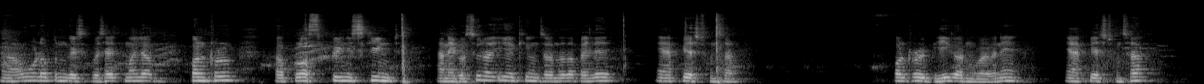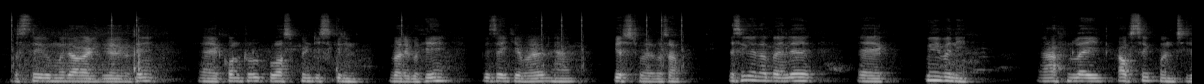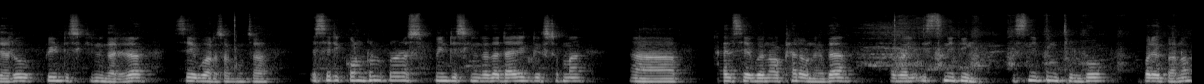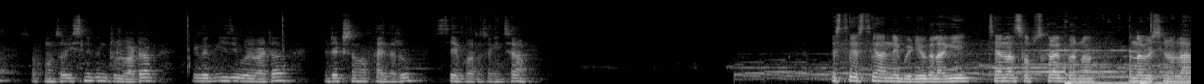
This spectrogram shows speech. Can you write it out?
ओड ओपन गरिसके पछाडि मैले कन्ट्रोल प्लस प्रिन्ट स्क्रिन हानेको छु र यो के हुन्छ भन्दा तपाईँले यहाँ पेस्ट हुन्छ। कन्ट्रोल भी गर्नुभयो भने यहाँ पेस्ट हुन्छ। जस्तै मैले अगाडि गरेको थिएँ। कन्ट्रोल प्लस प्रिन्ट स्क्रिन गरेको थिएँ। यो चाहिँ के भयो? यहाँ पेस्ट भएको छ। यसै गरी तपाईँले कुनै पनि आफूलाई आवश्यक पर्ने चिजहरू प्रिन्ट स्क्रिन गरेर सेभ गर्न सक्नुहुन्छ। यसरी कन्ट्रोल प्लस प्रिन्ट स्क्रिन गर्दा डाइरेक्ट डेस्कटपमा फाइल सेभ गर्न अप्ठ्यारो हुने हुँदा तपाईँले स्निपिङ स्निपिङ टुलको प्रयोग गर्न सक्नुहुन्छ। स्निपिङ टुलबाट एकदम इजी वेबाट डेस्कटपमा फाइलहरू सेभ गर्न सकिन्छ। यस्तै यस्तै अन्य भिडियोको लागि च्यानल सब्सक्राइब गर्न नबिर्सिनुहोला।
